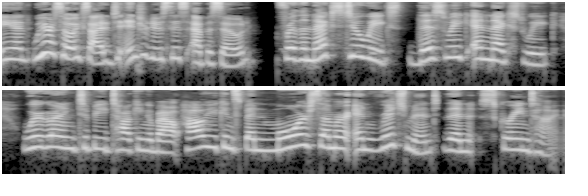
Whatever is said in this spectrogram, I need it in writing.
and we are so excited to introduce this episode. For the next two weeks, this week and next week, we're going to be talking about how you can spend more summer enrichment than screen time.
